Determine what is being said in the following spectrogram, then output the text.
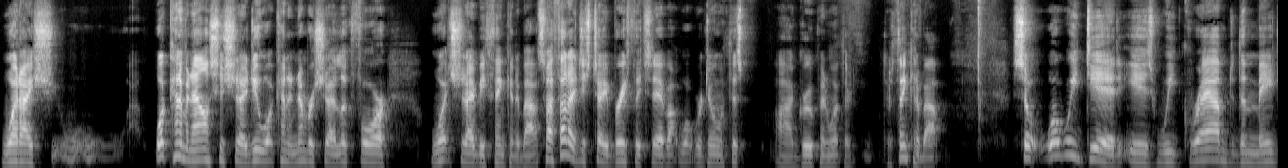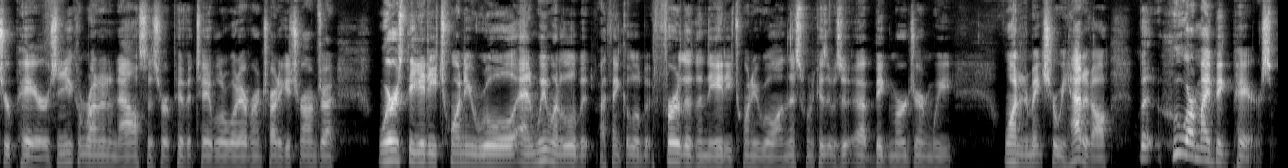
what I sh- what kind of analysis should I do? What kind of numbers should I look for? What should I be thinking about? So I thought I'd just tell you briefly today about what we're doing with this uh, group and what they're they're thinking about. So what we did is we grabbed the major payers, and you can run an analysis or a pivot table or whatever and try to get your arms around where's the 80-20 rule. And we went a little bit, I think, a little bit further than the 80-20 rule on this one because it was a big merger and we wanted to make sure we had it all. But who are my big payers?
